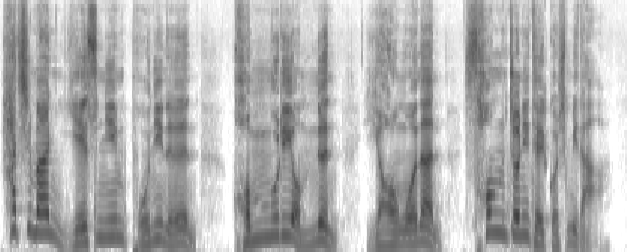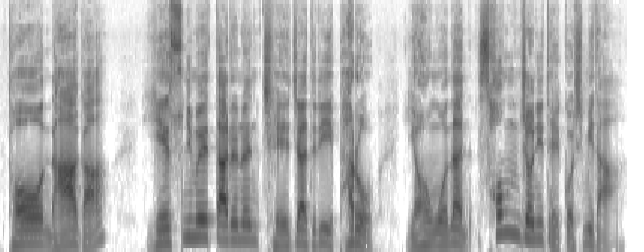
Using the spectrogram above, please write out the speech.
하지만 예수님 본인은 건물이 없는 영원한 성전이 될 것입니다. 더 나아가 예수님을 따르는 제자들이 바로 영원한 성전이 될 것입니다.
